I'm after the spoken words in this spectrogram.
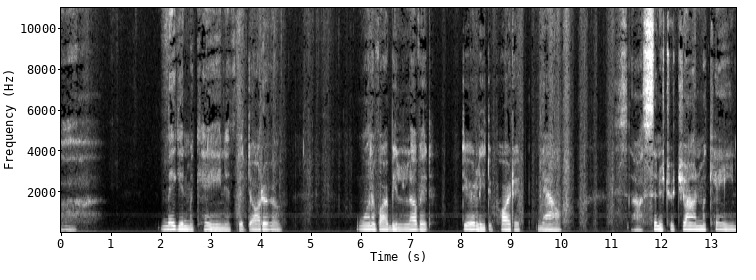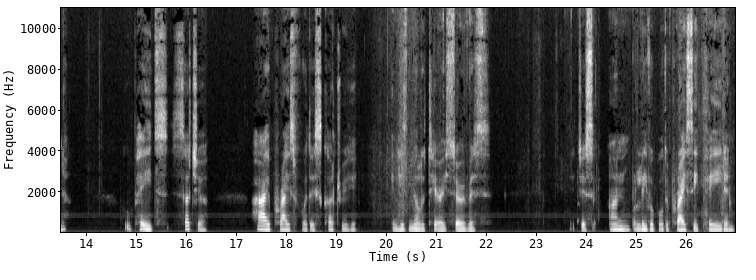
Uh, Meghan McCain is the daughter of one of our beloved, dearly departed now uh, Senator John McCain, who paid s- such a high price for this country in his military service. It's just unbelievable the price he paid and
